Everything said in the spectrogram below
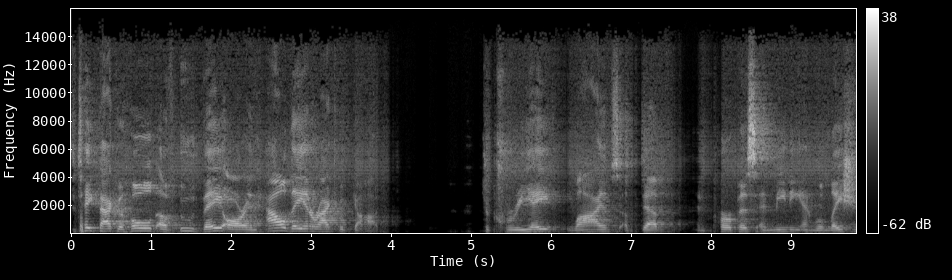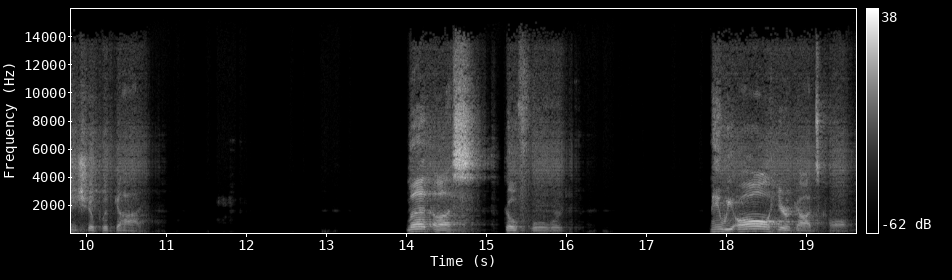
to take back a hold of who they are and how they interact with God, to create lives of depth and purpose and meaning and relationship with God. Let us go forward. May we all hear God's call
